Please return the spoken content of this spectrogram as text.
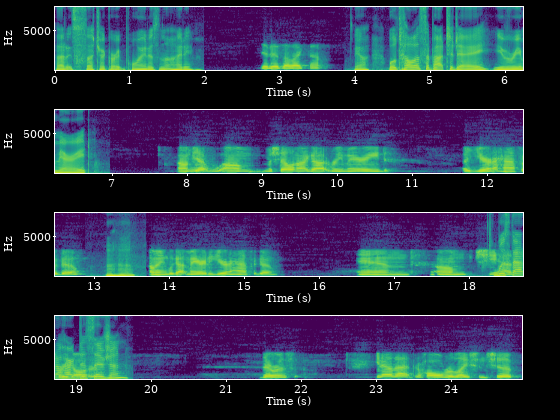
that is such a great point, isn't it, Heidi? It is. I like that. Yeah. Well, tell us about today. You remarried. Um, yeah. Um, Michelle and I got remarried a year and a half ago. Mm-hmm. I mean, we got married a year and a half ago, and um, she was that a hard daughters. decision. There was, you know, that whole relationship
